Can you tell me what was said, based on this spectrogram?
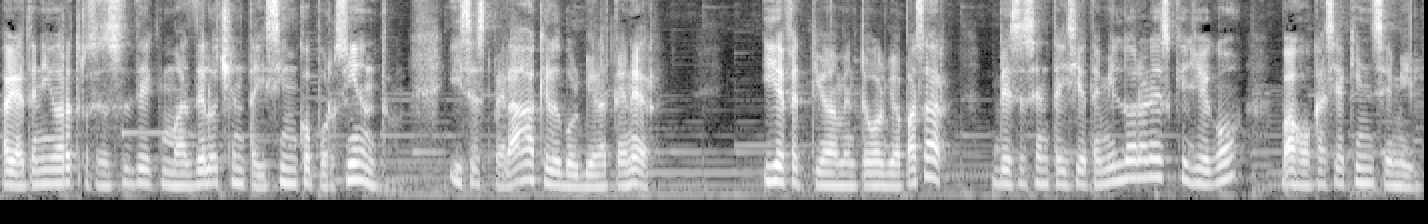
había tenido retrocesos de más del 85% y se esperaba que los volviera a tener. Y efectivamente volvió a pasar. De 67 mil dólares que llegó, bajó casi a 15 mil.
